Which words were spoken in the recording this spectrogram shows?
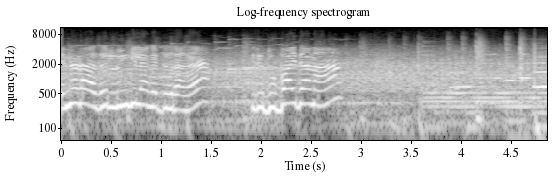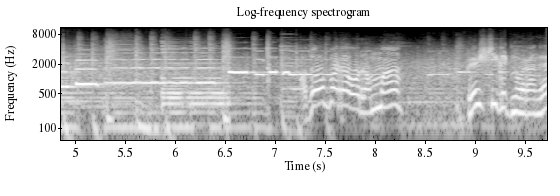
என்னடா இது லுங்கிலாம் கத்துக்கிறாங்க. இது துபாய் தானா? அதோ பாரு ஒரு அம்மா வேஷ்டி கட்டின்னு வராங்க.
